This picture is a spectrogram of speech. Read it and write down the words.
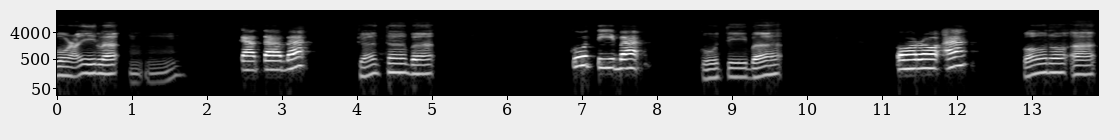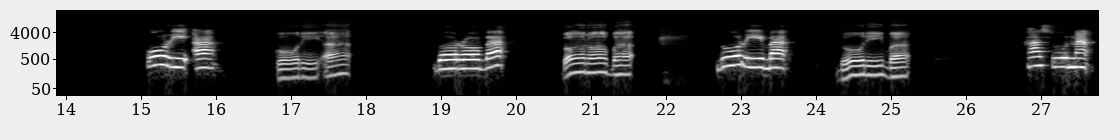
fu'ila, mm kataba. Kataba, kutiba. Kutiba, qara'a qara'a, quri'a quri'a, doroba daraba, duriba. Duriba, hasuna.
